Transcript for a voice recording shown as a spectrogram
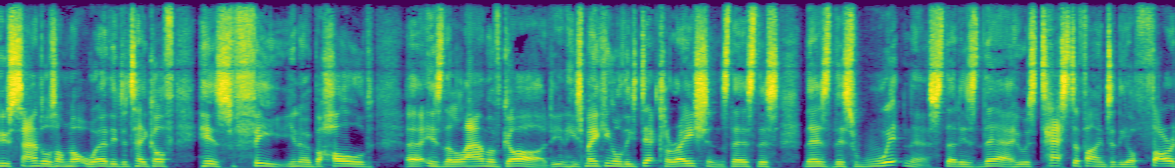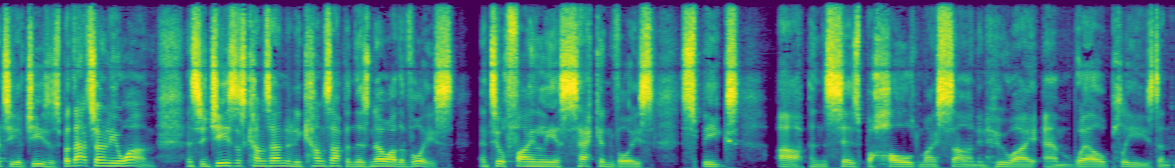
whose sandals I'm not worthy to take off his feet. You know, behold, uh, is the Lamb of God. And he's making all these declarations. There's this, there's this witness that is there who is testifying to the authority of Jesus. But that's only one. And so Jesus comes under and he comes up, and there's no other voice until finally a second voice speaks up and says, Behold my son, in who I am well pleased. And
